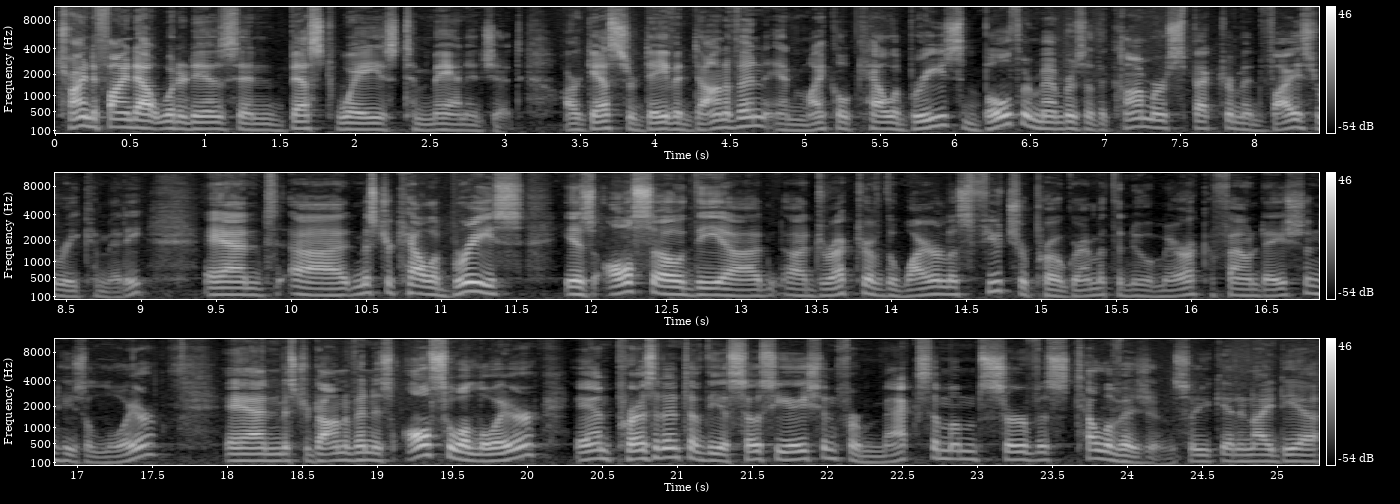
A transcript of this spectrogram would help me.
trying to find out what it is and best ways to manage it. Our guests are David Donovan and Michael Calabrese. Both are members of the Commerce Spectrum Advisory Committee. And uh, Mr. Calabrese is also the uh, uh, director of the Wireless Future program at the New America Foundation. He's a lawyer. And Mr. Donovan is also a lawyer and president of the Association for Maximum Service Television. So you get an idea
